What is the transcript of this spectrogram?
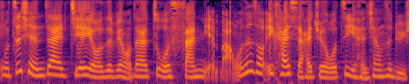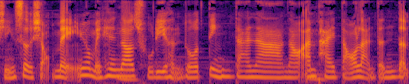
我之前在街游这边，我大概做三年吧。我那时候一开始还觉得我自己很像是旅行社小妹，因为我每天都要处理很多订单啊，然后安排导览等等。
